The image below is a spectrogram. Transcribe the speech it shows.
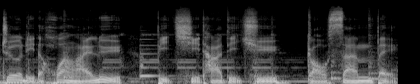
这里的患癌率比其他地区高三倍。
